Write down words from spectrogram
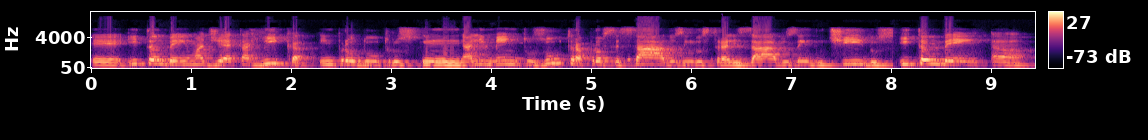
É, e também uma dieta rica em produtos, em alimentos ultraprocessados, industrializados, embutidos, e também uh,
